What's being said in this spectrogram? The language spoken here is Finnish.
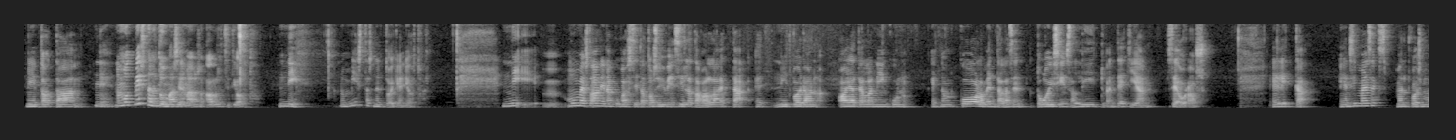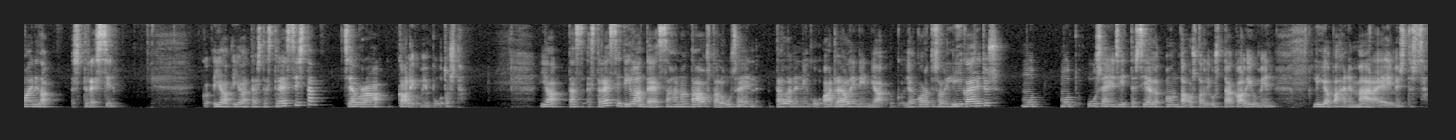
Niin tota... Niin. No mutta mistä ne tumman silmän aluset sitten johtuu? Niin. No mistä ne nyt oikein johtuvat? Niin, mun mielestä Annina kuvasi sitä tosi hyvin sillä tavalla, että, että niitä voidaan ajatella niin kuin, että ne on kolmen tällaisen toisiinsa liittyvän tekijän seuraus. Eli ensimmäiseksi mä nyt voisin mainita stressin. Ja, ja tästä stressistä seuraa kaliumin puutosta. Ja tässä stressitilanteessahan on taustalla usein tällainen niin kuin adrenalinin ja, ja kortisolin liikaeritys, mutta mutta usein sitten siellä on taustalla just tämä kaliumin liian vähäinen määrä elimistössä.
